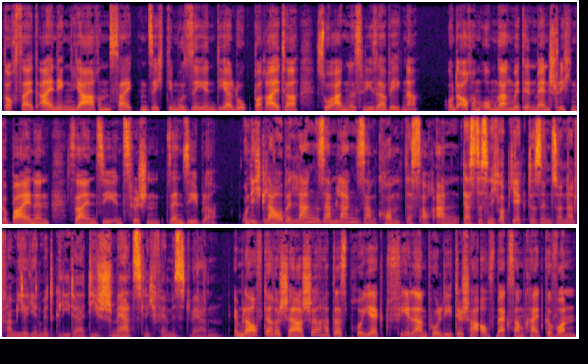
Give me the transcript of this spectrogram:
Doch seit einigen Jahren zeigten sich die Museen dialogbereiter, so Agnes Lisa Wegner. Und auch im Umgang mit den menschlichen Gebeinen seien sie inzwischen sensibler. Und ich glaube, langsam, langsam kommt das auch an, dass das nicht Objekte sind, sondern Familienmitglieder, die schmerzlich vermisst werden. Im Lauf der Recherche hat das Projekt viel an politischer Aufmerksamkeit gewonnen.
